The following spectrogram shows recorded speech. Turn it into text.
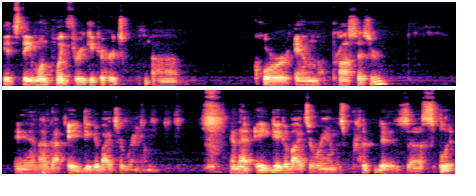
It's the 1.3 gigahertz uh, Core M processor, and I've got eight gigabytes of RAM. And that eight gigabytes of RAM is is uh, split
